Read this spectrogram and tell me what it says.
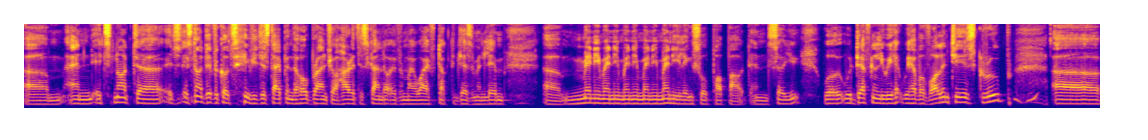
Um, and it's not uh, it's, it's not difficult if you just type in the Hope Branch or Harith Iskander or even my wife, Dr. Jasmine Lim. Uh, many, many, many, many, many links will pop out, and so you will we'll definitely we ha- we have a volunteers group. Uh,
